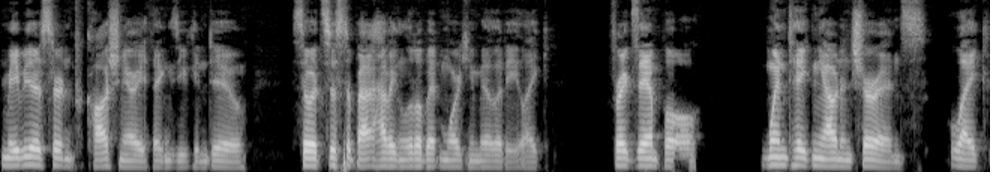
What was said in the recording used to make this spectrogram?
maybe there's certain precautionary things you can do. So it's just about having a little bit more humility. Like, for example, when taking out insurance, like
